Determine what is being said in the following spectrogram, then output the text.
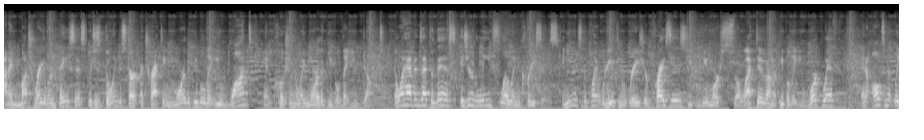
on a much regular basis, which is going to start attracting more of the people that you want and pushing away more of the people that you don't. And what happens after this is your lead flow increases. And you get to the point where you can raise your prices, you can be more selective on the people that you work with, and ultimately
